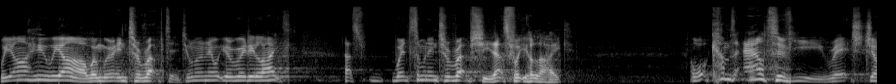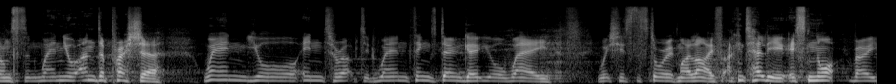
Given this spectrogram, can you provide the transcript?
We are who we are when we're interrupted. Do you want to know what you're really like? That's when someone interrupts you, that's what you're like. What comes out of you, Rich Johnson, when you're under pressure, when you're interrupted, when things don't go your way, which is the story of my life, I can tell you it's not very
